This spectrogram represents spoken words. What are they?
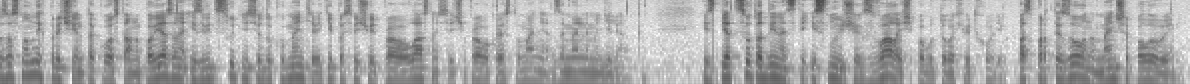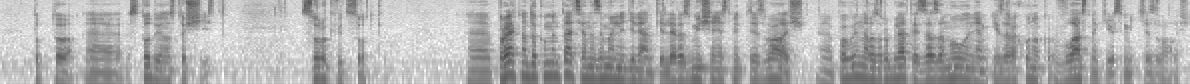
з основних причин такого стану пов'язана із відсутністю документів, які посвідчують право власності чи право користування земельними ділянками. Із 511 існуючих звалищ побутових відходів паспортизовано менше половини, тобто е, 196, 40%. Е, Проектна документація на земельні ділянки для розміщення сміттєзвалищ е, повинна розроблятись за замовленням і за рахунок власників сміттєзвалищ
